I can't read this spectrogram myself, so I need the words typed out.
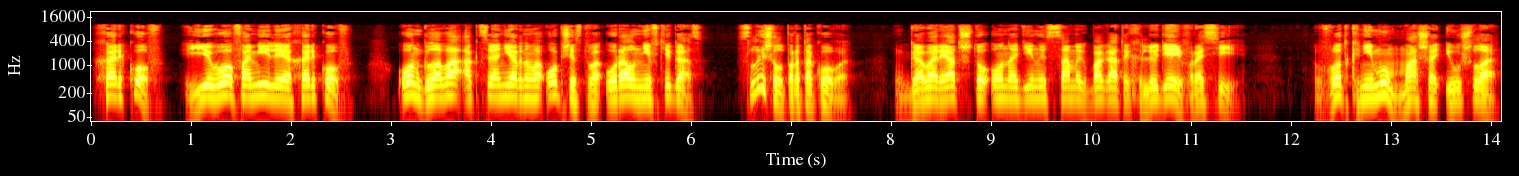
Харьков. Его фамилия Харьков. Он глава акционерного общества «Уралнефтегаз». Слышал про такого? Говорят, что он один из самых богатых людей в России. Вот к нему Маша и ушла.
